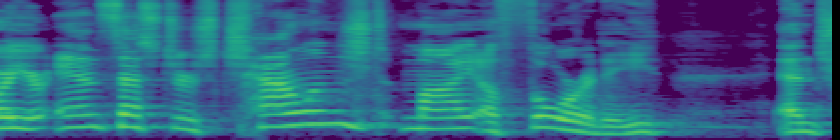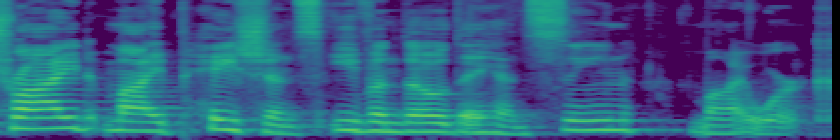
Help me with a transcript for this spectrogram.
where your ancestors challenged my authority and tried my patience, even though they had seen my work.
